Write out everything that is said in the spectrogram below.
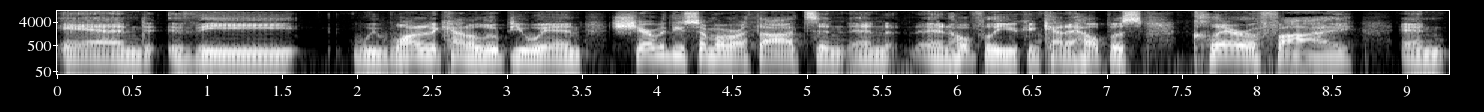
and the we wanted to kind of loop you in, share with you some of our thoughts, and and and hopefully you can kind of help us clarify and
